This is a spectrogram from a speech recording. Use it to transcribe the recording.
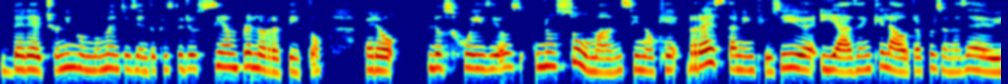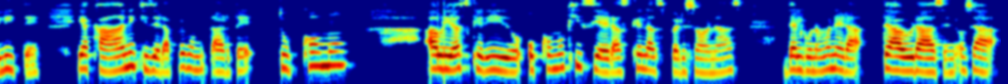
derecho en ningún momento, y siento que esto yo siempre lo repito, pero los juicios no suman, sino que restan inclusive y hacen que la otra persona se debilite. Y acá, Dani, quisiera preguntarte, ¿tú cómo habrías querido o cómo quisieras que las personas de alguna manera te abracen? O sea,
